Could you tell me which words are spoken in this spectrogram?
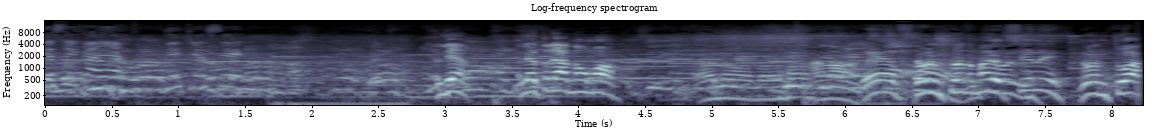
Jessica, yeah. Dia Jessica. Alian, alian ito na Anong Wa. Ano, ano, ano. Doon tua naman. Doon tua.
